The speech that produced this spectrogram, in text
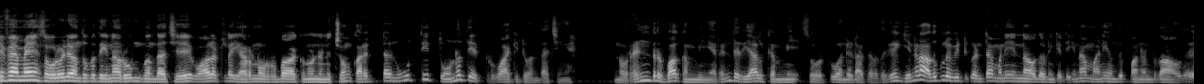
டிஃபேமே ஸோ ஒரு வழியாக வந்து பார்த்தீங்கன்னா ரூமுக்கு வந்தாச்சு. வாலெட்டில் இரநூறுபா ஆக்கணும்னு நினச்சோம். கரெக்டாக நூற்றி தொண்ணூற்றி எட்டு ரூபா ஆக்கிட்டு வந்தாச்சுங்க. இன்னும் ரெண்டு ரூபா கம்மிங்க. ரெண்டு ரியால் கம்மி. ஸோ டூ ஹண்ட்ரட் ஆக்கிறதுக்கு. என்னடா அதுக்குள்ளே வீட்டுக்கு வந்துட்டா மணி என்ன ஆகுது அப்படின்னு கேட்டிங்கன்னா மணி வந்து பன்னெண்டு தான் ஆகுது.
